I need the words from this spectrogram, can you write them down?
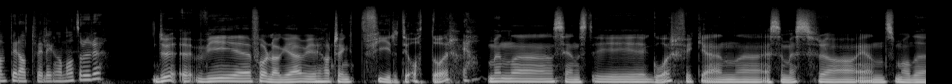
av Pirattvillingene, tror du? Du, eh, vi forlaget jeg, vi har tenkt fire til åtte år. Ja. Men uh, senest i går fikk jeg en uh, SMS fra en som hadde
